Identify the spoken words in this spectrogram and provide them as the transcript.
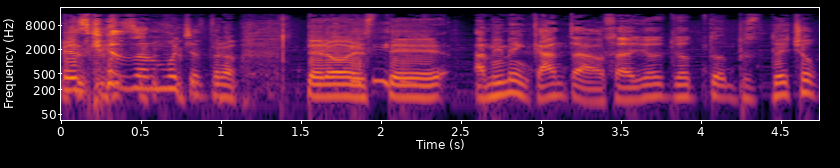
es que son muchas, pero, pero este, a mí me encanta, o sea, yo, yo, pues, de hecho,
